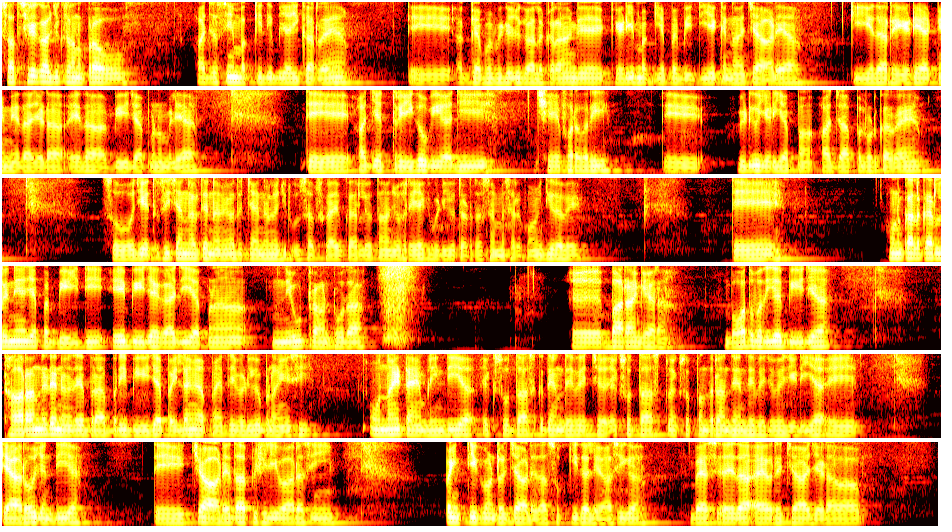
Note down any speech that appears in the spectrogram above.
ਸਤਿ ਸ਼੍ਰੀ ਅਕਾਲ ਜੀ ਕਿਸਾਨ ਭਰਾਓ ਅੱਜ ਅਸੀਂ ਮੱਕੀ ਦੀ ਬਿਜਾਈ ਕਰ ਰਹੇ ਹਾਂ ਤੇ ਅੱਗੇ ਆਪਾਂ ਵੀਡੀਓ 'ਚ ਗੱਲ ਕਰਾਂਗੇ ਕਿਹੜੀ ਮੱਕੀ ਆਪਾਂ ਬੀਜੀ ਹੈ ਕਿੰਨਾ ਝਾੜ ਆ, ਕੀ ਇਹਦਾ ਰੇਟ ਆ, ਕਿੰਨੇ ਦਾ ਜਿਹੜਾ ਇਹਦਾ ਬੀਜ ਆਪਾਂ ਨੂੰ ਮਿਲਿਆ। ਤੇ ਅੱਜ ਇਹ ਤਰੀਕ ਹੋ ਗਈ ਆ ਜੀ 6 ਫਰਵਰੀ ਤੇ ਵੀਡੀਓ ਜਿਹੜੀ ਆਪਾਂ ਅੱਜ ਅਪਲੋਡ ਕਰ ਰਹੇ ਹਾਂ। ਸੋ ਜੇ ਤੁਸੀਂ ਚੈਨਲ ਤੇ ਨਵੇਂ ਹੋ ਤਾਂ ਚੈਨਲ ਨੂੰ ਜਰੂਰ ਸਬਸਕ੍ਰਾਈਬ ਕਰ ਲਿਓ ਤਾਂ ਜੋ ਹਰੇਕ ਵੀਡੀਓ ਤੁਹਾਡੇ ਤੱਕ ਸਮੇਂ ਸਿਰ ਪਹੁੰਚਦੀ ਰਹੇ। ਤੇ ਹੁਣ ਗੱਲ ਕਰ ਲੈਂਦੇ ਹਾਂ ਜੀ ਆਪਾਂ ਬੀਜ ਦੀ। ਇਹ ਬੀਜ ਹੈਗਾ ਜੀ ਆਪਣਾ ਨਿਊ ਟਰਾਂਟੋ ਦਾ 12 11 ਬਹੁਤ ਵਧੀਆ ਬੀਜ ਆ। 1899 ਦੇ ਬਰਾਬਰ ਹੀ ਬੀਜ ਆ। ਪਹਿਲਾਂ ਵੀ ਆਪਾਂ ਇਹਦੀ ਵੀਡੀਓ ਬਣਾਈ ਸੀ। ਉਨਾ ਹੀ ਟਾਈਮ ਲੈਂਦੀ ਆ। 110 ਕੁ ਦਿਨ ਦੇ ਵਿੱਚ 110 ਤੋਂ 115 ਦਿਨ ਦੇ ਵਿੱਚ ਵਿੱਚ ਜਿਹੜੀ ਆ ਇਹ ਤਿਆਰ ਹੋ ਜਾਂਦੀ ਆ। ਤੇ ਝਾੜ ਇਹਦਾ ਪਿਛਲੀ ਵਾਰ ਅਸੀਂ 35 ਕੁਇੰਟਲ ਝਾੜ ਇਹਦਾ ਸੁੱਕੀ ਦਾ ਲਿਆ ਸੀਗਾ। ਵੈਸੇ ਇਹਦਾ ਐਵਰੇਜ ਝਾੜ ਜਿਹੜਾ ਵਾ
